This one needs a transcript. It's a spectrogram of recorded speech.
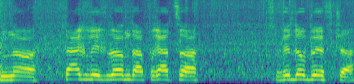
No, tak wygląda praca wydobywcza.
